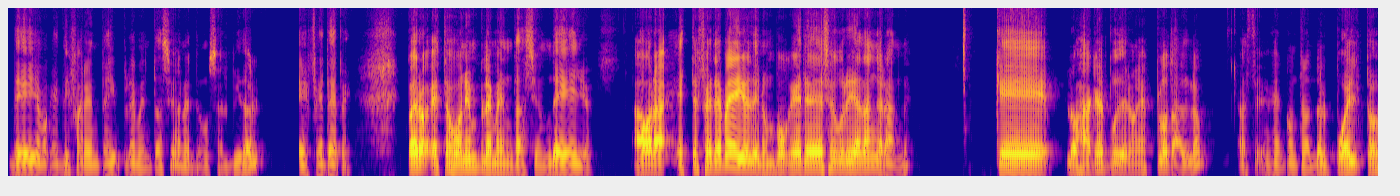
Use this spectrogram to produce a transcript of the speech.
de ellos, porque hay diferentes implementaciones de un servidor FTP. Pero esta es una implementación de ellos. Ahora, este FTP ellos tiene un boquete de seguridad tan grande que los hackers pudieron explotarlo, encontrando el puerto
